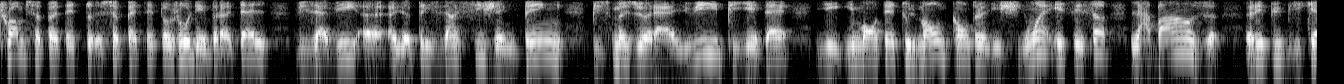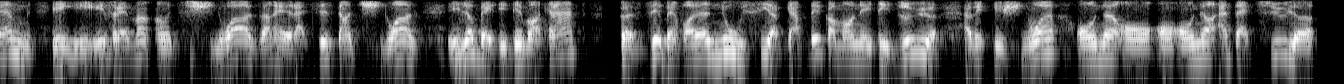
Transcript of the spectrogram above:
Trump se pétait, toujours les bretelles vis-à-vis euh, le président Xi Jinping, puis se mesurait à lui, puis il montait tout le monde contre les Chinois, et c'est ça, la base républicaine est, vraiment anti-chinoise, hein, raciste anti-chinoise. Et là, ben, les démocrates peuvent dire, ben voilà, nous aussi, regardez comment on a été dur avec les Chinois, on a, on, on- on a abattu là,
